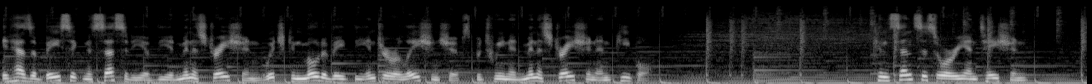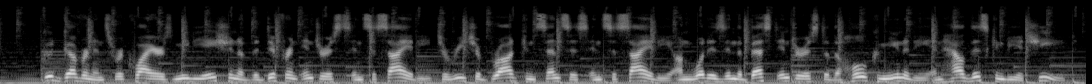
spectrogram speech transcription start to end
It has a basic necessity of the administration which can motivate the interrelationships between administration and people. Consensus orientation Good governance requires mediation of the different interests in society to reach a broad consensus in society on what is in the best interest of the whole community and how this can be achieved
